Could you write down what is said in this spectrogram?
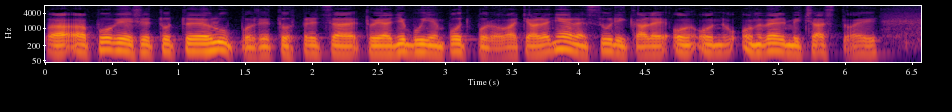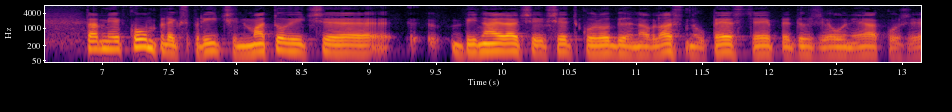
a, a povie, že toto je hlúpo, že to predsa to ja nebudem podporovať. Ale nielen Surik, ale on, on, on veľmi často. Hej. Tam je komplex príčin. Matovič eh, by najradšej všetko robil na vlastnú peste, pretože on je akože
